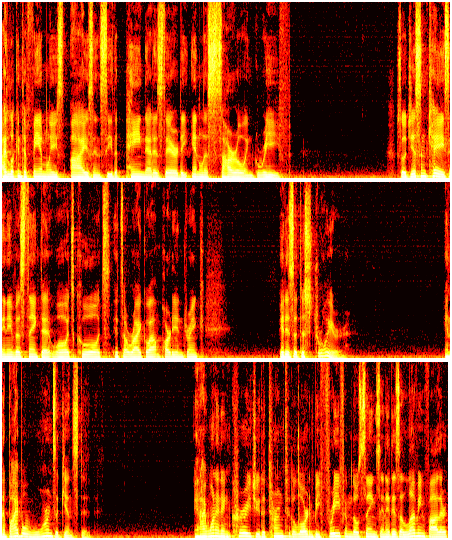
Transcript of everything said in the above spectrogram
I look into families' eyes and see the pain that is there, the endless sorrow and grief. So, just in case any of us think that, well, it's cool, it's, it's all right, go out and party and drink, it is a destroyer. And the Bible warns against it. And I want to encourage you to turn to the Lord and be free from those things. And it is a loving Father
